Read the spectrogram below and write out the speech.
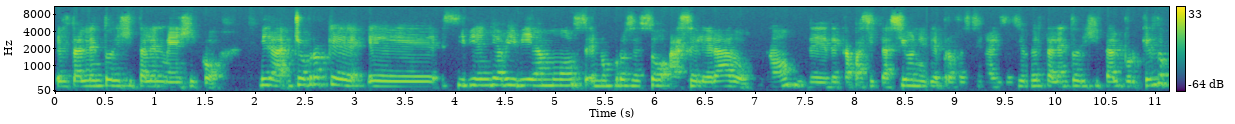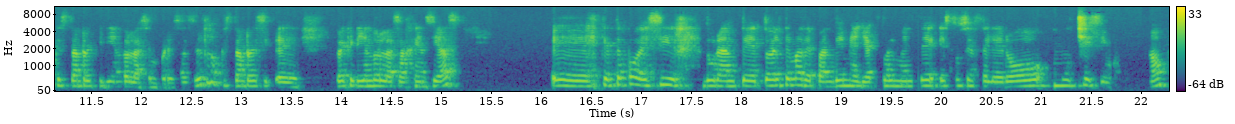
el talento digital en México? Mira, yo creo que eh, si bien ya vivíamos en un proceso acelerado ¿no? de, capacitación y de profesionalización del talento digital, porque es lo que están requiriendo las empresas, es lo que están eh, requiriendo las agencias, eh, ¿Qué te puedo decir? Durante todo el tema de pandemia y actualmente esto se aceleró muchísimo, ¿no?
